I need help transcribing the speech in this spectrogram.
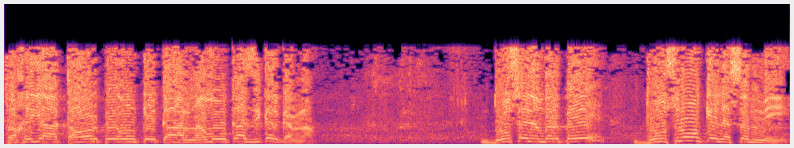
فخریہ طور پہ ان کے کارناموں کا ذکر کرنا۔ دوسرے نمبر پہ دوسروں کے نصب میں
